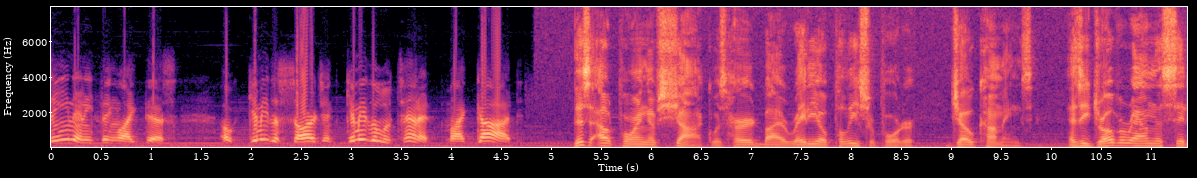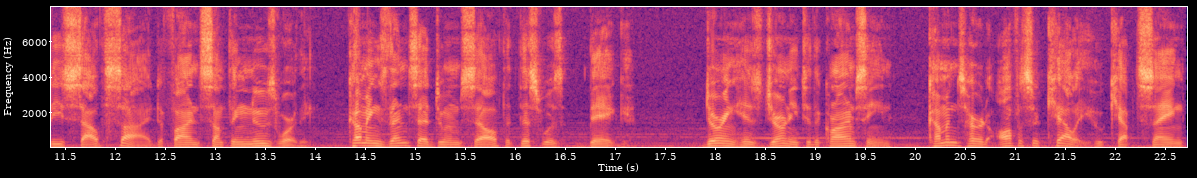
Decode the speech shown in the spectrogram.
seen anything like this. Oh, give me the sergeant. Give me the lieutenant. My god. This outpouring of shock was heard by a radio police reporter, Joe Cummings, as he drove around the city's south side to find something newsworthy. Cummings then said to himself that this was big. During his journey to the crime scene, Cummings heard Officer Kelly, who kept saying,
